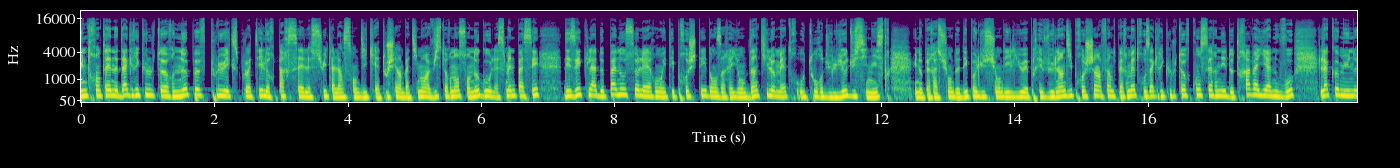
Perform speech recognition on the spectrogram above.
Une trentaine d'agriculteurs ne peuvent plus exploiter leurs parcelles suite à l'incendie qui a touché un bâtiment à Visternance en Ogo la semaine passée. Des éclats de panneaux solaires ont été projetés dans un rayon d'un kilomètre autour du lieu du sinistre. Une opération de dépollution des lieux est prévue lundi prochain afin de permettre aux agriculteurs concernés de travailler à nouveau. La commune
